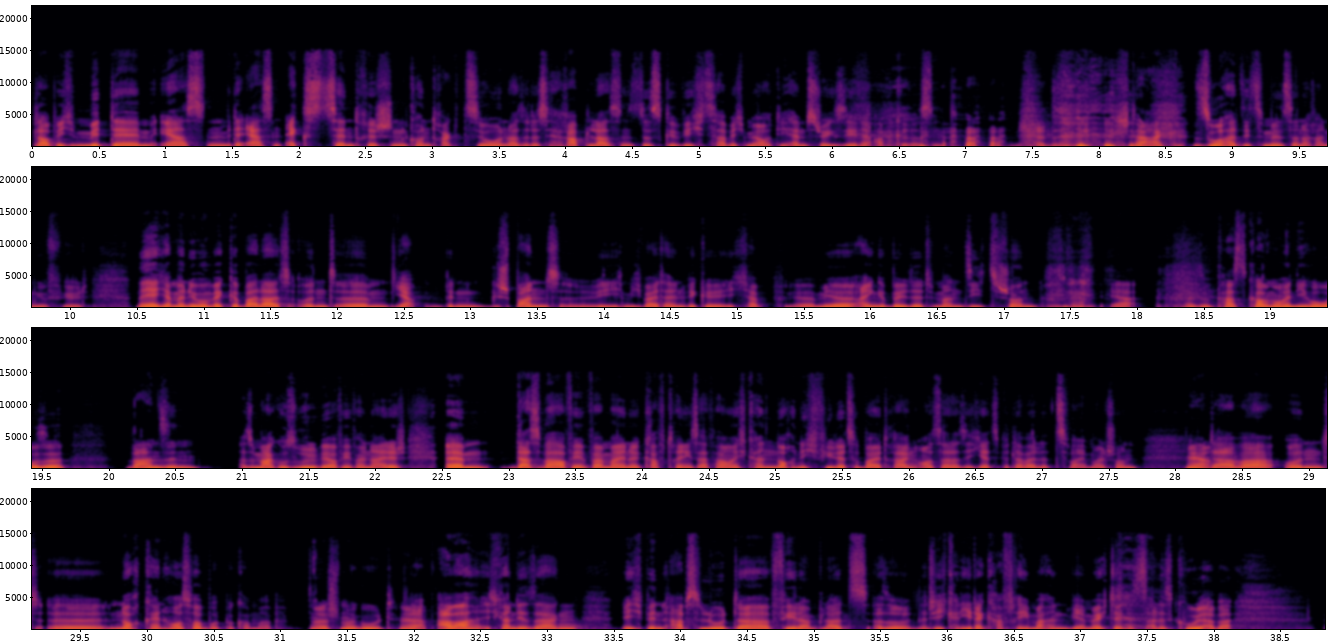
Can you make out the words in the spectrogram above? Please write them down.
glaube ich, mit dem ersten, mit der ersten exzentrischen Kontraktion, also des Herablassens des Gewichts, habe ich mir auch die Hamstring-Sehne abgerissen. also, Stark. so hat sich zumindest danach angefühlt. Naja, ich habe meine Übung weggeballert und ähm, ja, bin gespannt, wie ich mich weiterentwickle. Ich habe äh, mir eingebildet, man sieht es schon. ja, also passt kaum noch in die Hose. Wahnsinn. Also Markus Rühl wäre auf jeden Fall neidisch. Ähm, das war auf jeden Fall meine Krafttrainingserfahrung. Ich kann noch nicht viel dazu beitragen, außer dass ich jetzt mittlerweile zweimal schon ja. da war und äh, noch kein Hausverbot bekommen habe. Das ist schon mal gut. Ja. ja. Aber ich kann dir sagen, ich bin absolut da fehl am Platz. Also natürlich kann jeder Krafttraining machen, wie er möchte. Das ist alles cool, aber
